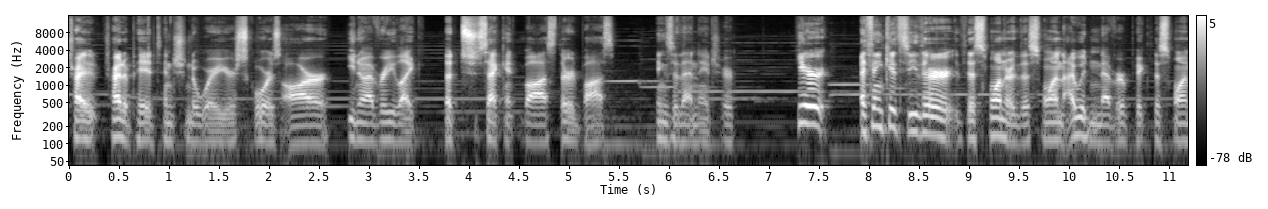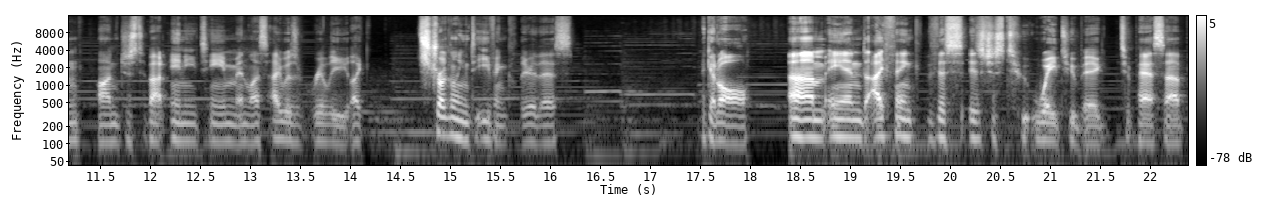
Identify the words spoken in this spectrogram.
try try to pay attention to where your scores are. You know, every like the second boss, third boss, things of that nature. Here, I think it's either this one or this one. I would never pick this one on just about any team unless I was really like struggling to even clear this, like at all. Um, and I think this is just too, way too big to pass up.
